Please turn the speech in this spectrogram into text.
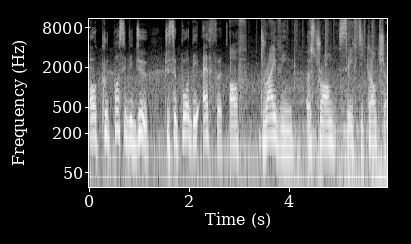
or could possibly do to support the effort of driving a strong safety culture.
